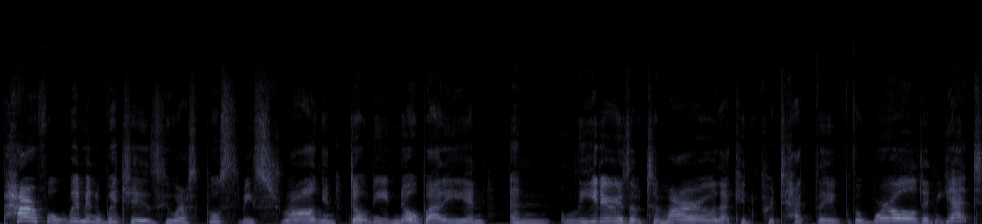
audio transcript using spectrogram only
powerful women witches who are supposed to be strong and don't need nobody and and leaders of tomorrow that can protect the the world and yet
